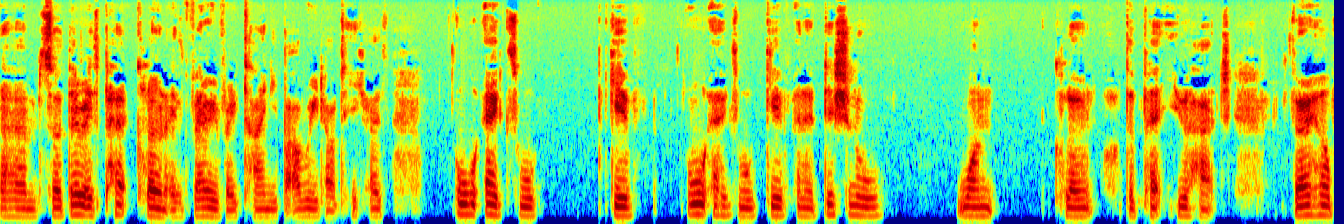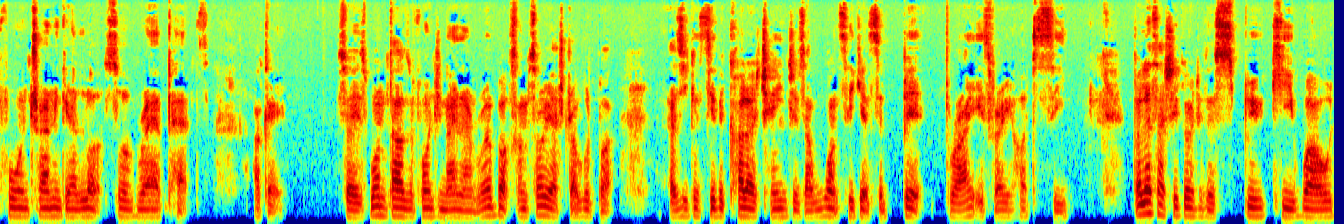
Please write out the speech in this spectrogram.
Um, so there is pet clone. It's very very tiny, but I'll read out to you guys. All eggs will give all eggs will give an additional one clone of the pet you hatch. Very helpful when trying to get lots of rare pets. Okay, so it's 1,499 Robux. I'm sorry I struggled, but as you can see, the color changes, and once it gets a bit bright, it's very hard to see. But let's actually go into the spooky world,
